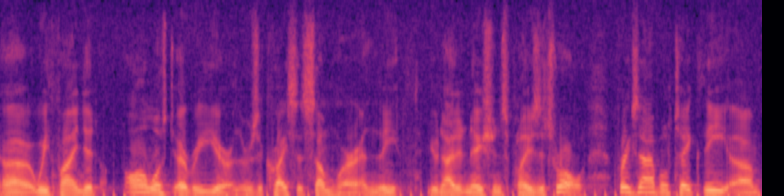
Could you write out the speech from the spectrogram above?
uh, we find it almost every year. There's a crisis somewhere, and the United Nations plays its role. For example, take the, um,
